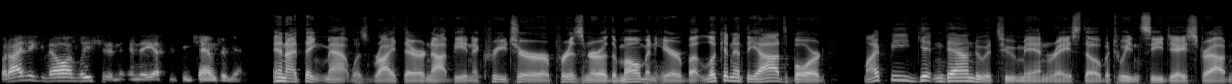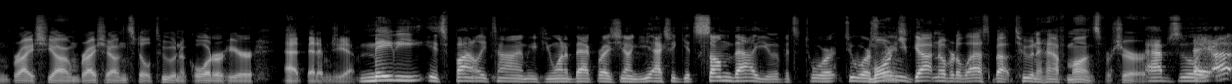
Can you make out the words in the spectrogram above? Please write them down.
But I think they'll unleash it in, in the SEC championship game. And I think Matt was right there, not being a creature or prisoner of the moment here, but looking at the odds board, might be getting down to a two man race, though, between CJ Stroud and Bryce Young. Bryce Young still two and a quarter here at BetMGM. maybe it's finally time if you want to back Bryce Young, you actually get some value if it's a two two horse More race. than you've gotten over the last about two and a half months, for sure. Absolutely. Hey, I,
